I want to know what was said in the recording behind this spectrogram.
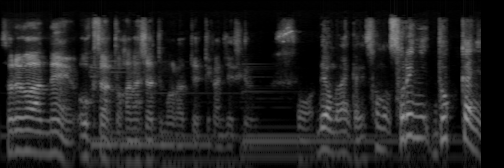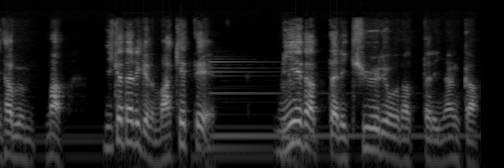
それはね、奥さんと話し合ってもらってって感じですけど。そうでもなんかそのそれにどっかに多分まあ言い方悪いけど負けて見栄だったり給料だったりなんか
